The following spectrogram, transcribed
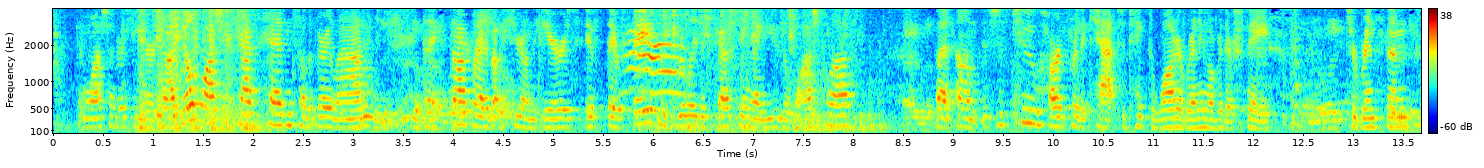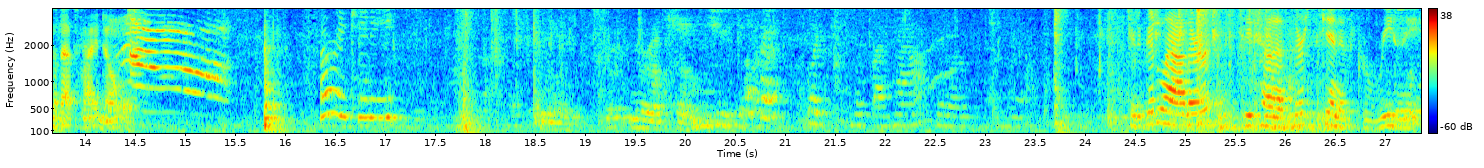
I can wash under here. Now I don't wash a cat's head until the very last, and I stop right about here on the ears. If their face is really disgusting, I use a washcloth. But um, it's just too hard for the cat to take the water running over their face to rinse them, so that's why I don't. Sorry, kitty. Get a good lather because their skin is greasy.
